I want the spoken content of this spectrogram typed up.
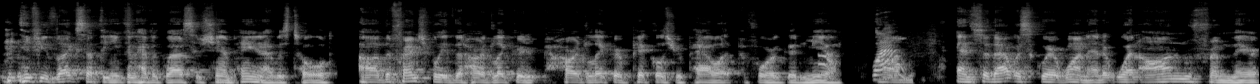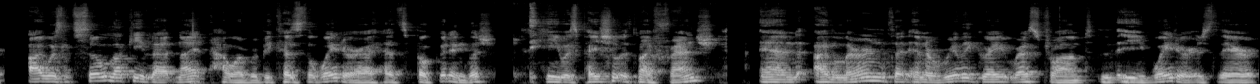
if you'd like something, you can have a glass of champagne, I was told. Uh, the French believe that hard liquor, hard liquor pickles your palate before a good meal. Wow. Um, and so that was square one. And it went on from there. I was so lucky that night, however, because the waiter I had spoke good English. He was patient with my French. And I learned that in a really great restaurant, the waiter is there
